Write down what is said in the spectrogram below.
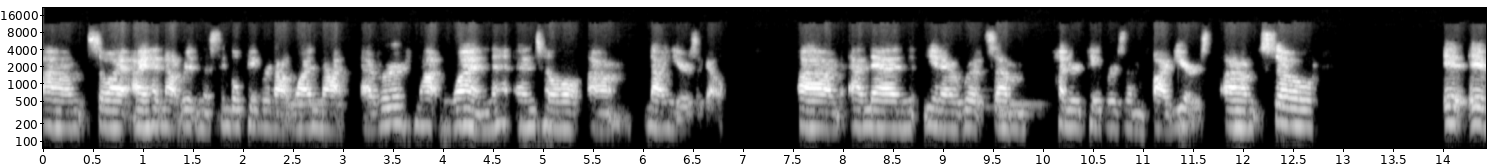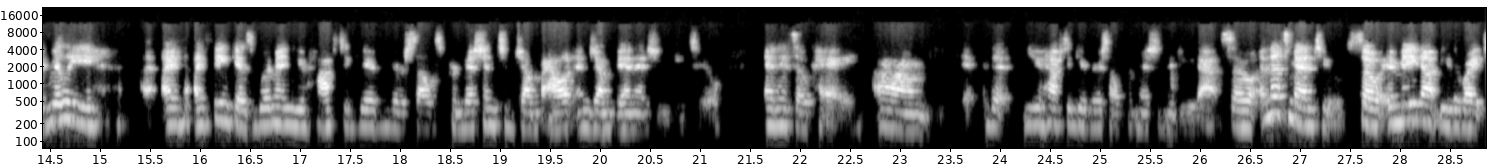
Um, so I, I, had not written a single paper, not one, not ever, not one until um, nine years ago um, and then you know wrote some hundred papers in five years. Um, so it, it really, I, I think as women, you have to give yourselves permission to jump out and jump in as you need to, and it's okay. That you have to give yourself permission to do that. So, and that's men too. So it may not be the right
